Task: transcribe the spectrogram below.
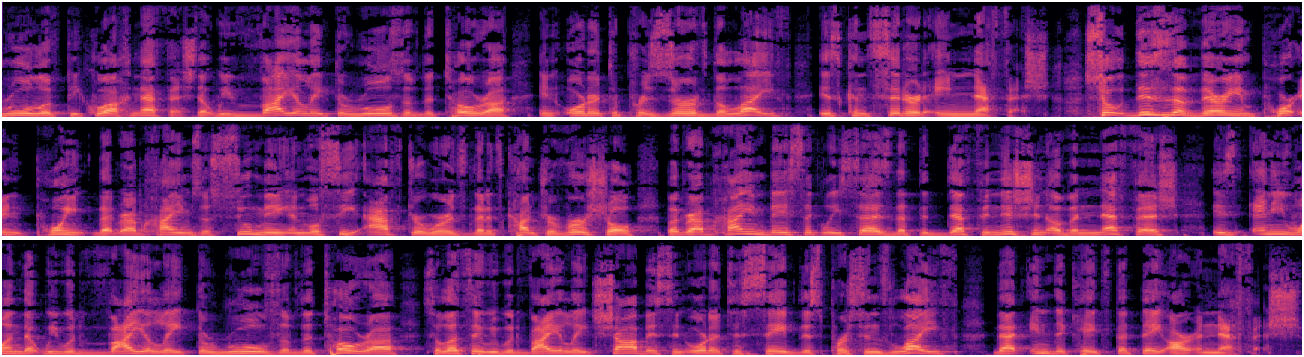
rule of pikuach nefesh, that we violate the rules of the Torah in order to preserve the life, is considered a nefesh. So this is a very important point that Rab Chaim's assuming, and we'll see afterwards that it's controversial, but Rab Chaim basically says that the definition of a nefesh is anyone that we would violate the rules of the Torah. So let's say we would violate Shabbos in order to save this person's life. That indicates that they are a nefesh.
